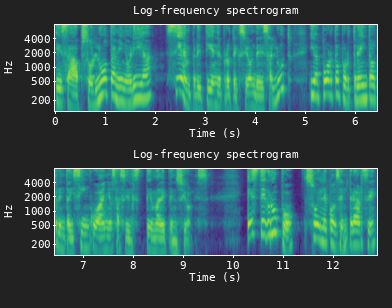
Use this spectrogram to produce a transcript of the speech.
Esa absoluta minoría siempre tiene protección de salud y aporta por 30 o 35 años al sistema de pensiones. Este grupo suele concentrarse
